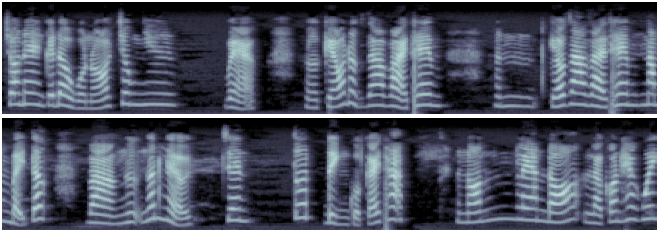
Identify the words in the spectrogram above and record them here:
cho nên cái đầu của nó trông như vẻ ờ, kéo được ra vài thêm, kéo ra dài thêm năm bảy tấc và ngự ngất nghểu trên tuốt đỉnh của cái tháp. Nón len đó là con Hedwig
